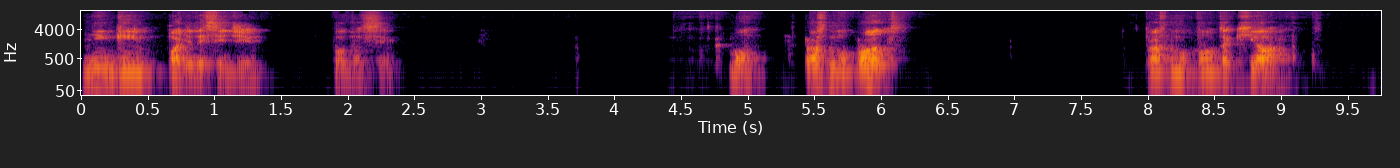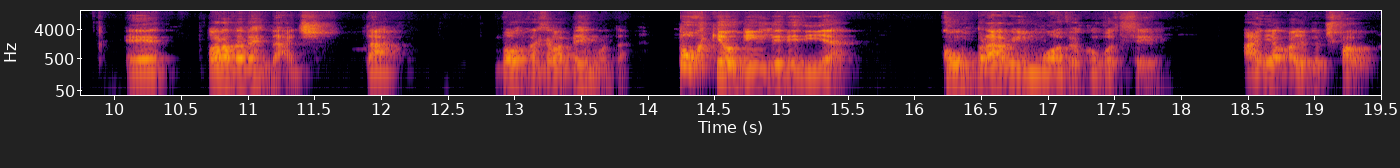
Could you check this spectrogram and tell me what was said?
Ninguém pode decidir por você. Bom, próximo ponto. Próximo ponto aqui, ó, é hora da verdade, tá? Volto naquela pergunta. Por que alguém deveria comprar um imóvel com você? Aí, olha o que eu te falo.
